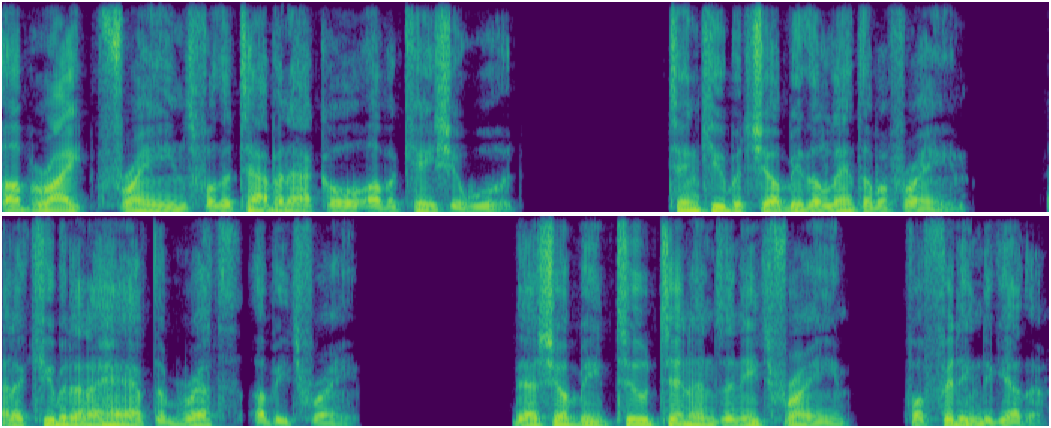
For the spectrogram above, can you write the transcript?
upright frames for the tabernacle of acacia wood. Ten cubits shall be the length of a frame, and a cubit and a half the breadth of each frame. There shall be two tenons in each frame for fitting together.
